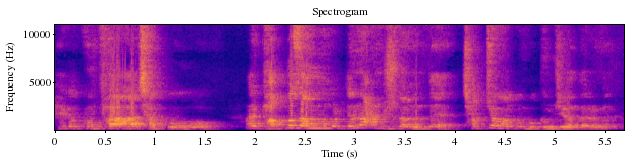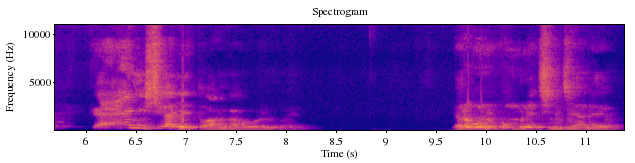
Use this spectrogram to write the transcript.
배가 고파 자꾸 아니 바빠서 안 먹을 때는 아무렇지도 않은데 작정하고 뭐 금식한다 그러면 괜히 시간이 또 안 가고 그러는 거예요. 여러분 오늘 본문에 진지하네요.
